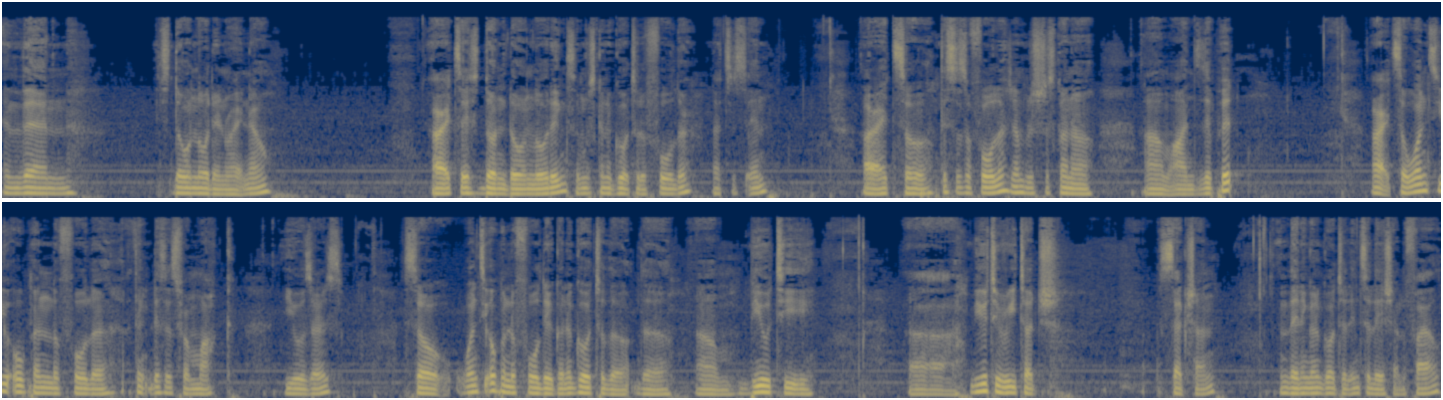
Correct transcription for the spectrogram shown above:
And then it's downloading right now. Alright so it's done downloading so I'm just gonna go to the folder that's in. Alright so this is a folder I'm just, just gonna um, unzip it. Alright so once you open the folder I think this is for Mac users. So once you open the folder you're gonna go to the the um, beauty uh, beauty retouch section. And then you're going to go to the installation file.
